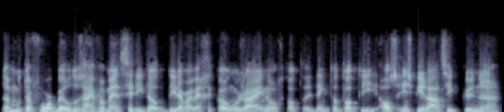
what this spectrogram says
dat moet er voorbeelden zijn van mensen die, dat, die daarmee weggekomen zijn. Of dat, ik denk dat, dat die als inspiratie kunnen.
